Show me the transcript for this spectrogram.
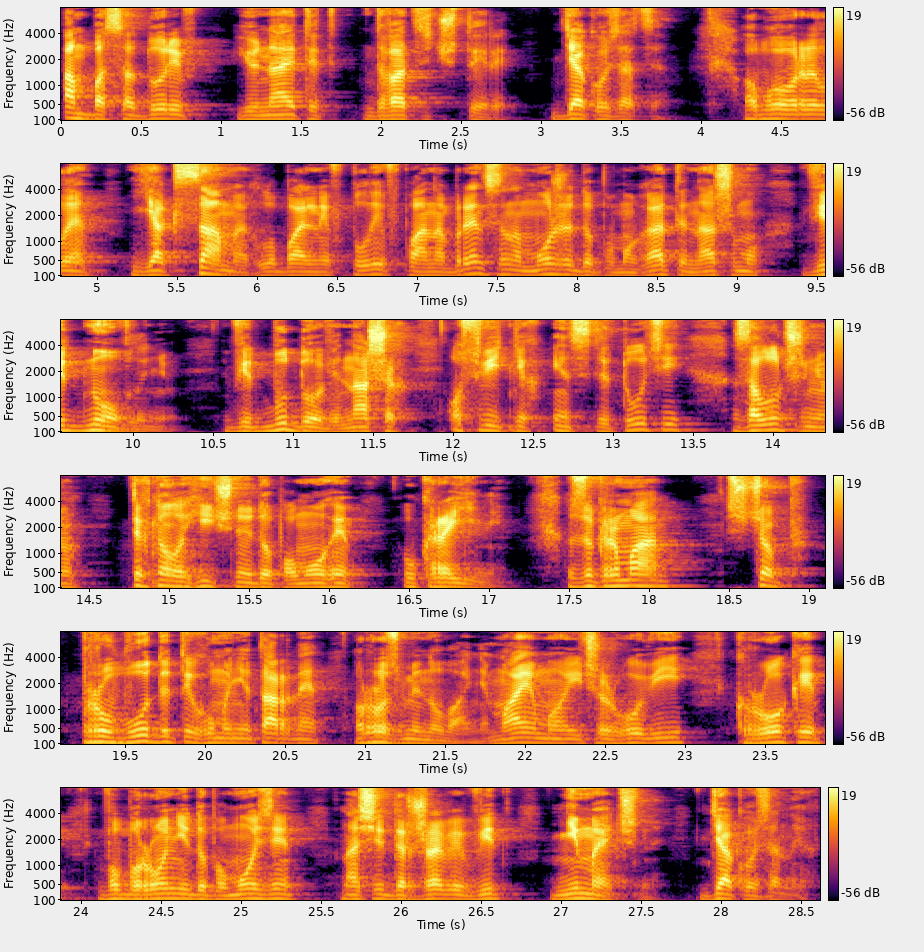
амбасадорів United 24. Дякую за це. Обговорили, як саме глобальний вплив пана Бренсона може допомагати нашому відновленню, відбудові наших освітніх інституцій, залученню технологічної допомоги Україні. Зокрема, щоб проводити гуманітарне розмінування. Маємо і чергові кроки в оборонній допомозі нашій державі від Німеччини. Дякую за них.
